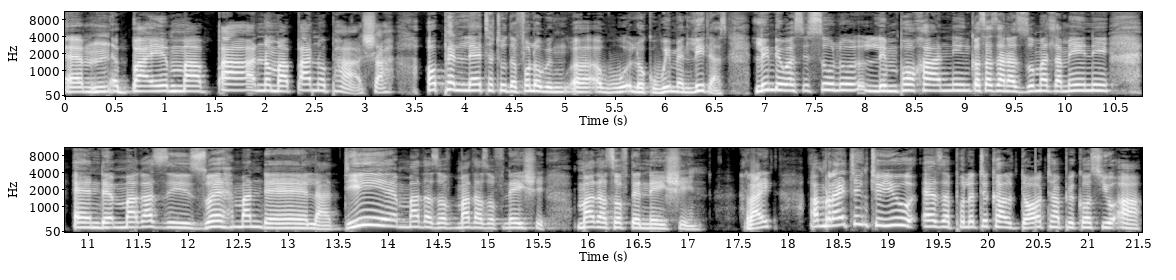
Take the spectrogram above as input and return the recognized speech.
um, by Mapano Mapano Pasha. Open letter to the following uh, look women leaders: Lindiwe Sisulu, Limpho Hani, Nkosazana Zuma Dlamini, and Makaziwe Mandela. Dear mothers of mothers of nation, mothers of the nation, right? I'm writing to you as a political daughter because you are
